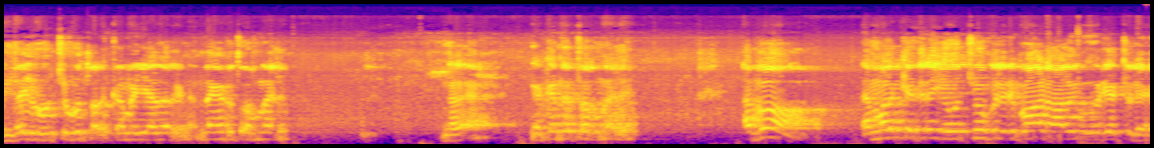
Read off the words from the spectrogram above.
എന്താ യൂട്യൂബ് തുറക്കാൻ നിങ്ങൾക്ക് നിങ്ങൾക്ക് അപ്പോ നമ്മൾക്കെതിരെ യൂട്യൂബിൽ ഒരുപാട് ആൾ കൂടിയിട്ടില്ലേ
